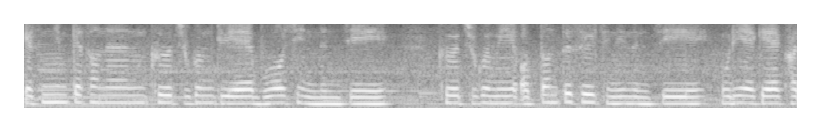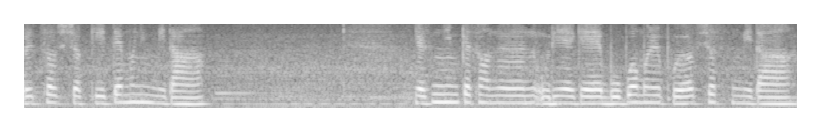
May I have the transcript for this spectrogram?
예수님께서는 그 죽음 뒤에 무엇이 있는지 그 죽음이 어떤 뜻을 지니는지 우리에게 가르쳐 주셨기 때문입니다. 예수님께서는 우리에게 모범을 보여주셨습니다.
